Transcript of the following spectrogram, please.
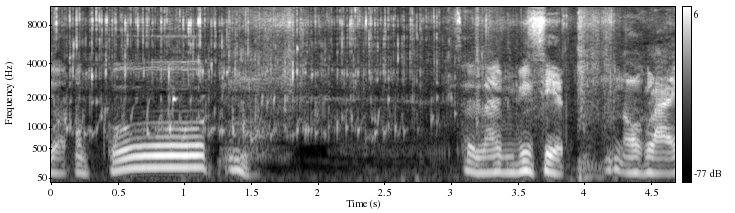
ยอดน้ำกุดใส่ลายเป็นพิเศษออกลาย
